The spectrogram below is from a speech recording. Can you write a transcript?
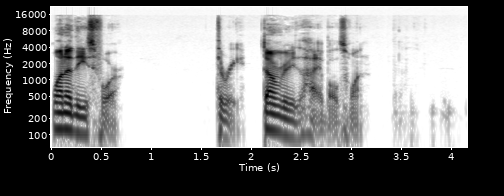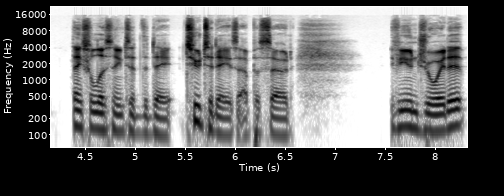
One of these four. Three. Don't read the Hybels one. Thanks for listening to the day to today's episode. If you enjoyed it,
